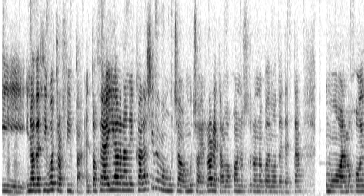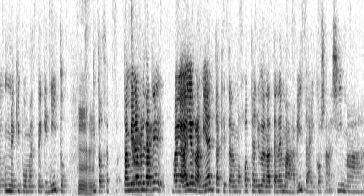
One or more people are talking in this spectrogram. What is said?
y, nos decís vuestro feedback. Entonces ahí a gran escala sí vemos muchos, muchos errores que a lo mejor nosotros no podemos detectar como a lo mejor un equipo más pequeñito. Entonces, también es verdad que hay herramientas que a lo mejor te ayudan a tener más habitas y cosas así, más,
